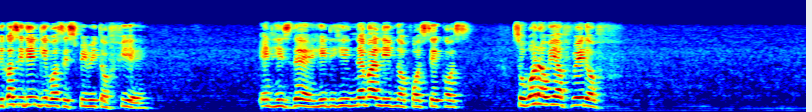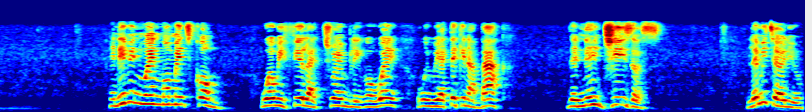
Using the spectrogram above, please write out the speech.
Because he didn't give us a spirit of fear. And he's there. He, he never leave nor forsake us. So what are we afraid of? And even when moments come where we feel like trembling or where we are taken aback, the name Jesus. Let me tell you,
